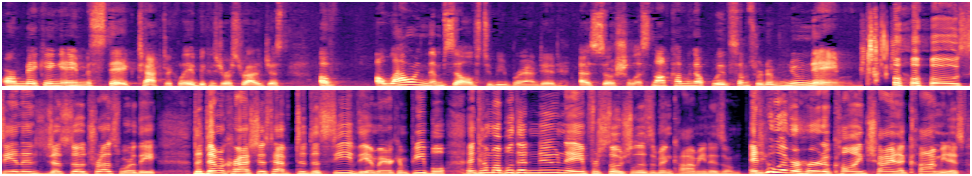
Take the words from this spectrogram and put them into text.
are making a mistake tactically, because you're a strategist, of allowing themselves to be branded as socialists, not coming up with some sort of new name? Oh, CNN's just so trustworthy. The Democrats just have to deceive the American people and come up with a new name for socialism and communism. And who ever heard of calling China communist?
